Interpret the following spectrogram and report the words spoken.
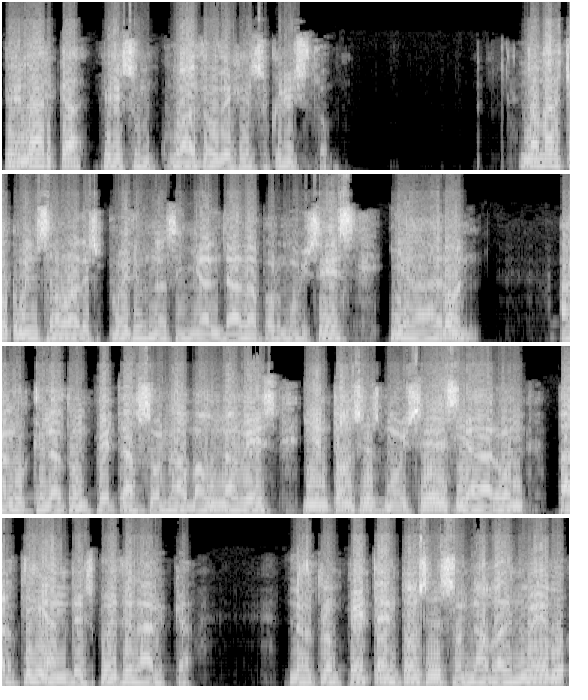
El arca es un cuadro de Jesucristo. La marcha comenzaba después de una señal dada por Moisés y Aarón a lo que la trompeta sonaba una vez y entonces Moisés y Aarón partían después del arca. La trompeta entonces sonaba de nuevo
